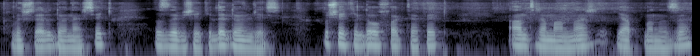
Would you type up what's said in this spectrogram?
kılıçları dönersek hızlı bir şekilde döneceğiz. Bu şekilde ufak tefek antrenmanlar yapmanızı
